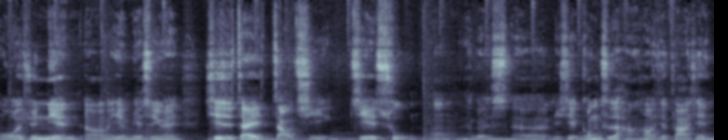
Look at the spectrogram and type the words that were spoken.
我会去念呃 EMBA？是因为其实在早期接触哦那个呃一些公司行号，就发现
